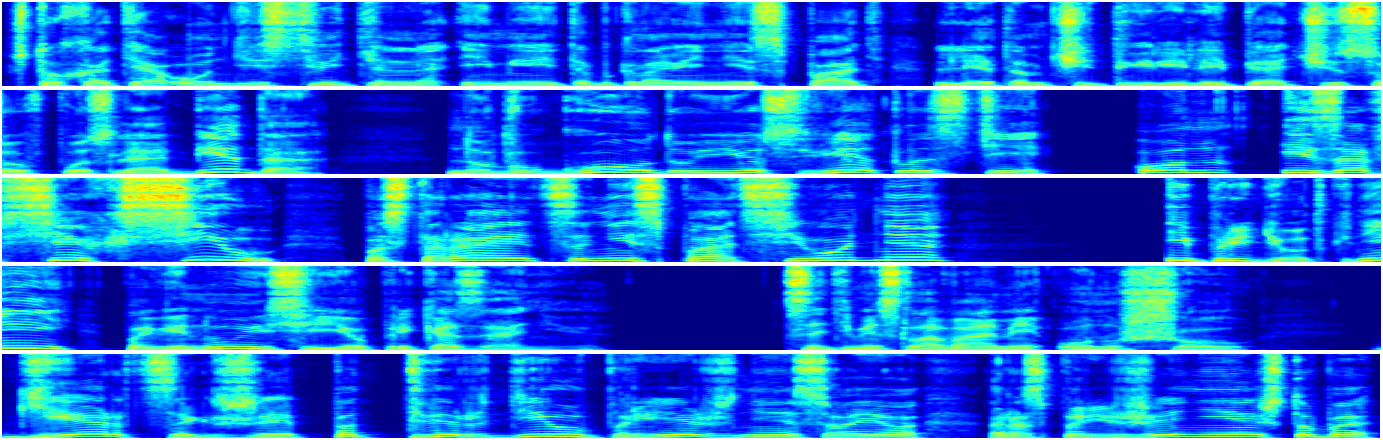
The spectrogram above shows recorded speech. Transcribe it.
что хотя он действительно имеет обыкновение спать летом четыре или пять часов после обеда, но в угоду ее светлости он изо всех сил — постарается не спать сегодня и придет к ней, повинуясь ее приказанию. С этими словами он ушел. Герцог же подтвердил прежнее свое распоряжение, чтобы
